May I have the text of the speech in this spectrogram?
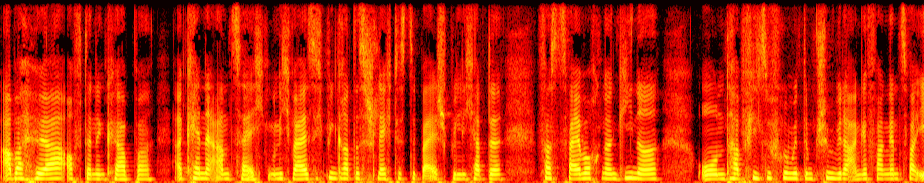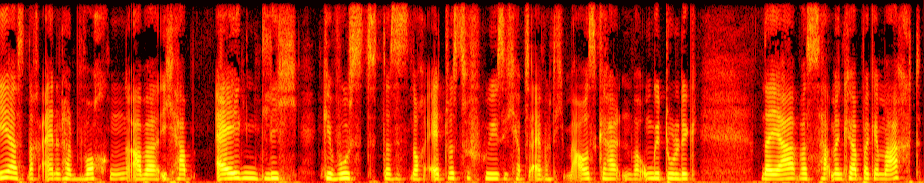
Aber hör auf deinen Körper, erkenne Anzeichen. Und ich weiß, ich bin gerade das schlechteste Beispiel. Ich hatte fast zwei Wochen Angina und habe viel zu früh mit dem Gym wieder angefangen. Zwar eh erst nach eineinhalb Wochen, aber ich habe eigentlich gewusst, dass es noch etwas zu früh ist. Ich habe es einfach nicht mehr ausgehalten, war ungeduldig. Naja, was hat mein Körper gemacht?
